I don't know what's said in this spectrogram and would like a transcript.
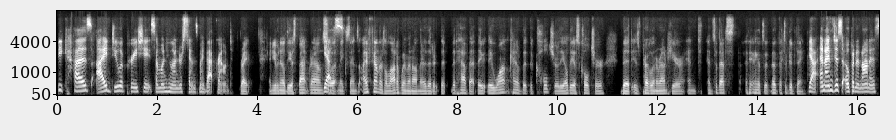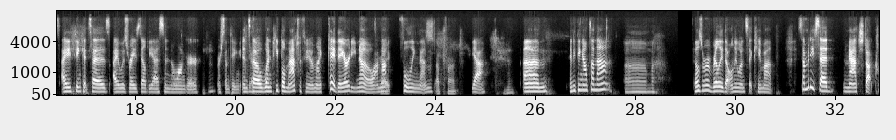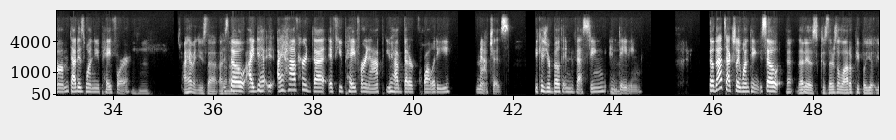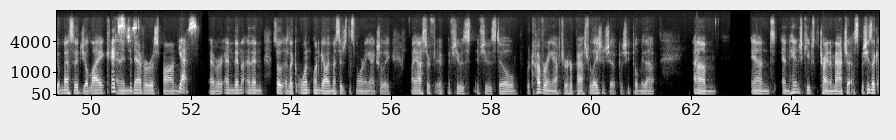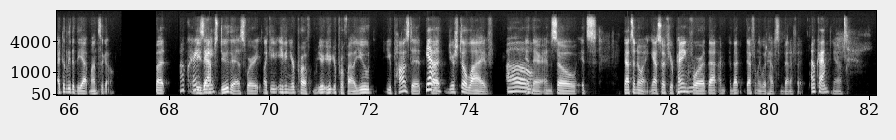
because I do appreciate someone who understands my background. Right. And you have an LDS background, so Yes. that makes sense. I've found there's a lot of women on there that are, that, that have that. They they want kind of the, the culture, the LDS culture that is prevalent around here, and and so that's I think that's a that, that's a good thing. Yeah. And I'm just open and honest. I think it says I was raised LDS and no longer Mhm. or something. And Yeah. so when people match with me, I'm like, okay, they already know. I'm not fooling them. It's up front. Yeah. Mhm. Um, anything else on that? Um, Those were really the only ones that came up. Somebody said match.com. That is one you pay for. mhm. I haven't used that. I don't know. So I I have heard that if you pay for an app, you have better quality matches because you're both investing in Mm. dating. So that's actually one thing. So That that is because there's a lot of people you'll, you'll message, you'll like, and then just- never respond. yes. ever. And then and then so like one one gal I messaged this morning actually. I asked her if, if, she was if she was still recovering after her past relationship because she told me that. Um, and and Hinge keeps trying to match us, but she's like, I deleted the app months ago. But Oh, crazy. these apps do this where like even your prof your, your profile you you paused it, Yeah. but you're still live oh, in there, and so it's that's annoying. Yeah. So if you're paying for Mm. it, that um, that definitely would have some benefit. Okay. Yeah.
